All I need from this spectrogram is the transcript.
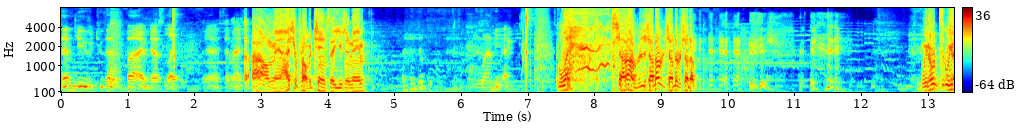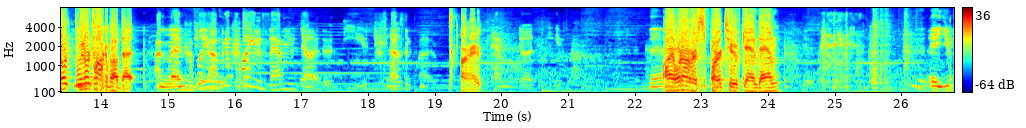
them dude, 2005. Now it's like, yeah, it's. Oh man, I should probably change that username. Lem. Yeah. shut up! Shut up! Shut up! Shut up! We don't. We don't. We don't talk about that. I'm gonna Lem call you. I'm gonna call you them dud D 2005. All right. Them dud All right. Whatever. Spartoof Gandan. Hey, you can.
